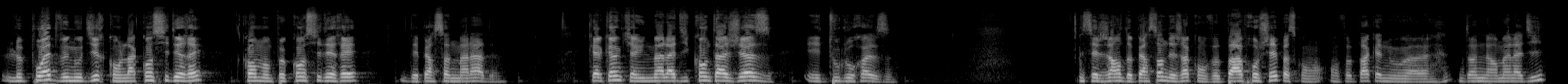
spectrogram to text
Le poète veut nous dire qu'on l'a considéré comme on peut considérer des personnes malades. Quelqu'un qui a une maladie contagieuse et douloureuse. C'est le genre de personne déjà qu'on ne veut pas approcher parce qu'on ne veut pas qu'elles nous euh, donnent leur maladie.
